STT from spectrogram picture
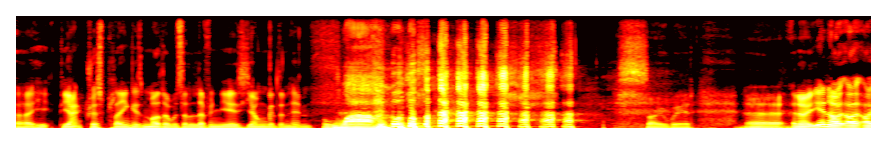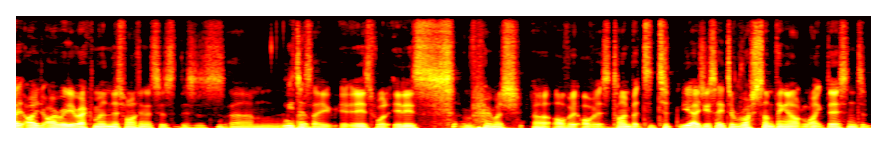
uh, he, the actress playing his mother was 11 years younger than him. Wow. So weird. Uh, anyway, yeah, no, I, I, I really recommend this one. I think this is this is um, Me too. Say it is what it is very much uh, of it of its time. But to, to yeah, as you say, to rush something out like this and to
